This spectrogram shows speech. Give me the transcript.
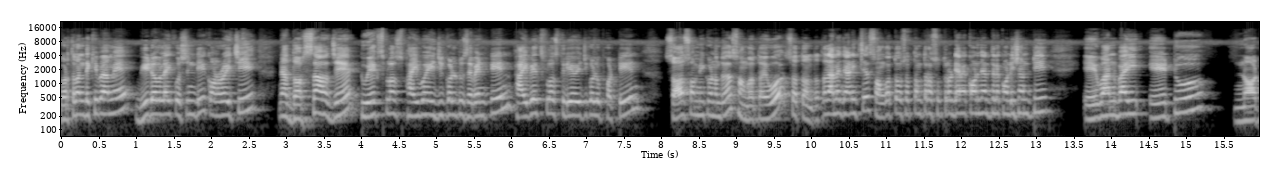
বর্তমান দেখবা আমি ভি ডবল আই কোশ্চিনটি কোণ রয়েছে না দর্শাও যে two x plus five y is equal to seventeen five x plus three y is equal to fourteen সমীকরণ দ্বয় সঙ্গত ও স্বতন্ত্র। তাহলে আমি জানিছে সঙ্গত ও স্বতন্ত্র সূত্রটি আমি কোণ জানিলে কন্ডিশনটি a one by a two not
